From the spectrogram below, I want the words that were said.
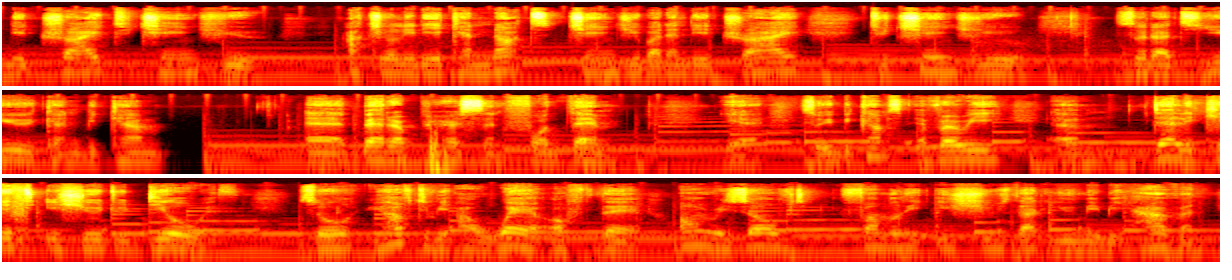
they try to change you. Actually, they cannot change you, but then they try to change you so that you can become a better person for them. Yeah, so it becomes a very um, delicate issue to deal with. So you have to be aware of the unresolved family issues that you may be having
